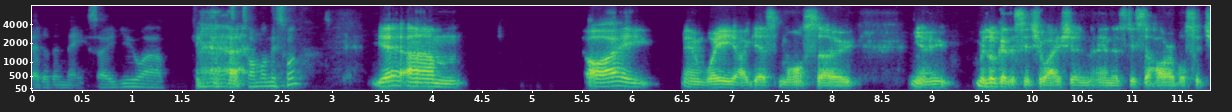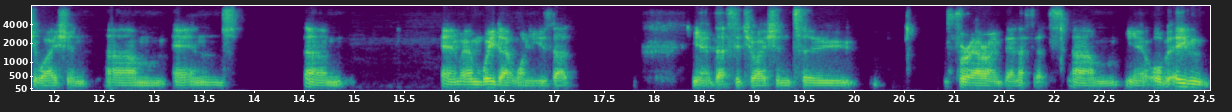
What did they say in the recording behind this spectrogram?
better than me. So you are, uh, can you answer Tom on this one? Yeah, um, I and we, I guess, more so. You know, we look at the situation, and it's just a horrible situation, um, and um, and, and we don't want to use that you know that situation to for our own benefits. Um, you know or even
